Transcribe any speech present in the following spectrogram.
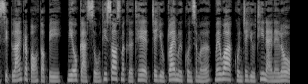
70 ล้านกระป๋องต่อปี มีโอกาสสูงที่ซอสมะเขือเทศจะอยู่ใกล้มือคุณเสมอ ไม่ว่าคุณจะอยู่ที่ไหนในโลก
